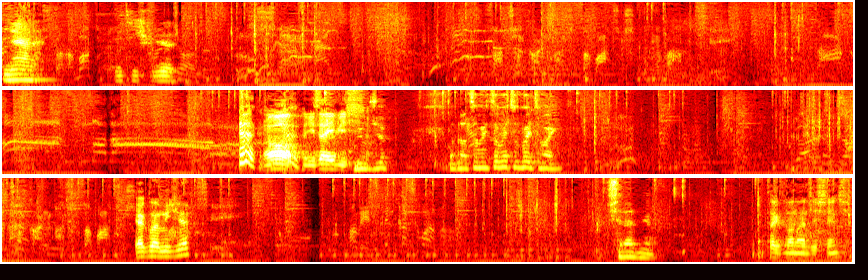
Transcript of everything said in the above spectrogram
Nie. Jakiś wiesz. O, i zajebiście. Dobra, cofaj, cofaj, cofaj, cofaj. Jak wam idzie? Średnio. Tak 2 na 10.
